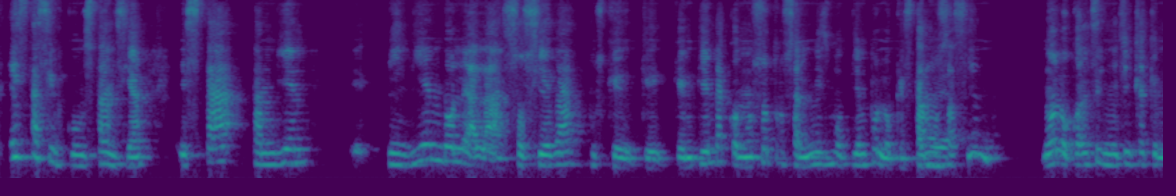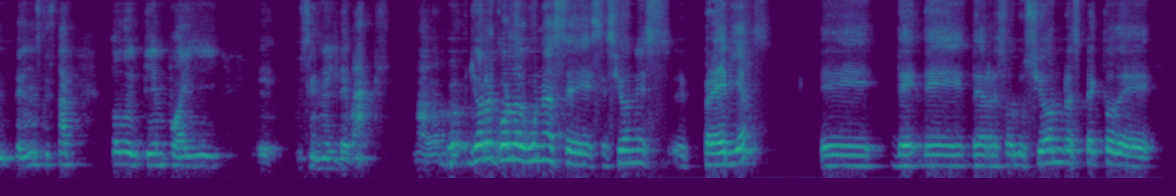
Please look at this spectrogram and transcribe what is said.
esta circunstancia está también pidiéndole a la sociedad pues, que, entienda con nosotros al mismo tiempo lo que estamos haciendo, ¿no? Lo cual significa que tenemos que estar todo el tiempo ahí eh, pues, en el debate. Yo, recuerdo algunas eh, sesiones previas eh, de, resolución respecto de,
